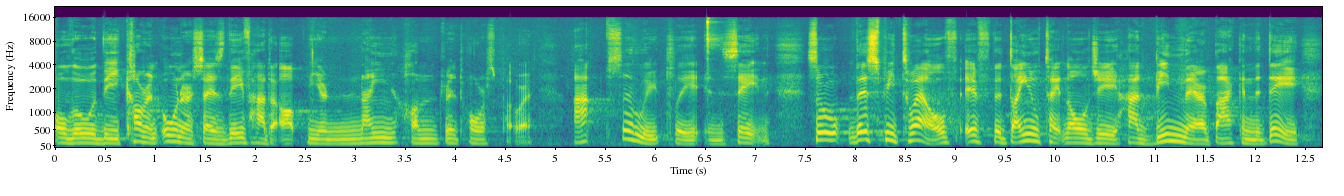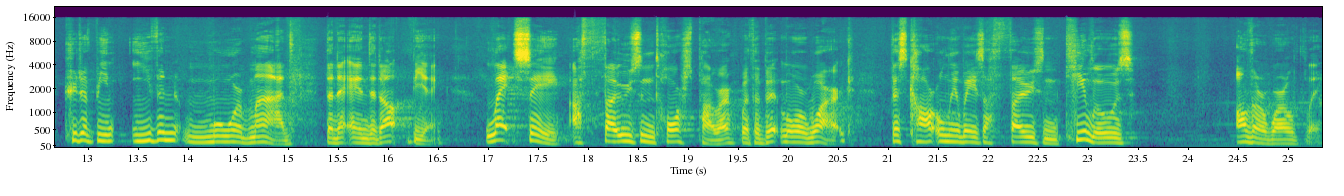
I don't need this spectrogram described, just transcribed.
although the current owner says they've had it up near 900 horsepower absolutely insane. So this Speed 12, if the dyno technology had been there back in the day, could have been even more mad than it ended up being. Let's say a thousand horsepower with a bit more work, this car only weighs a thousand kilos, otherworldly.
